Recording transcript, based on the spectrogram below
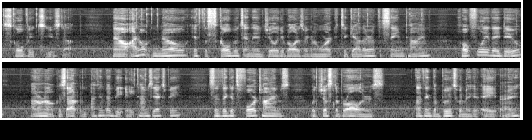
skull boots used up. Now, I don't know if the Skull Boots and the Agility Brawlers are going to work together at the same time. Hopefully they do. I don't know, because I think that'd be 8 times the XP. So I think it's 4 times with just the Brawlers. I think the Boots would make it 8, right?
